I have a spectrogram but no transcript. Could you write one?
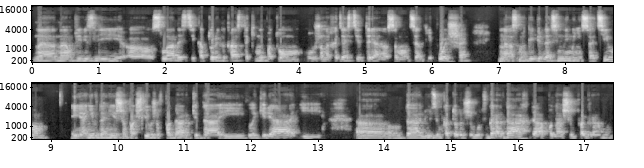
На- Нам привезли э, сладости, которые как раз-таки мы потом, уже находясь территориально в самом центре Польши, смогли передать иным инициативам. И они в дальнейшем пошли уже в подарки, да, и в лагеря, и да, людям, которые живут в городах, да, по нашим программам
